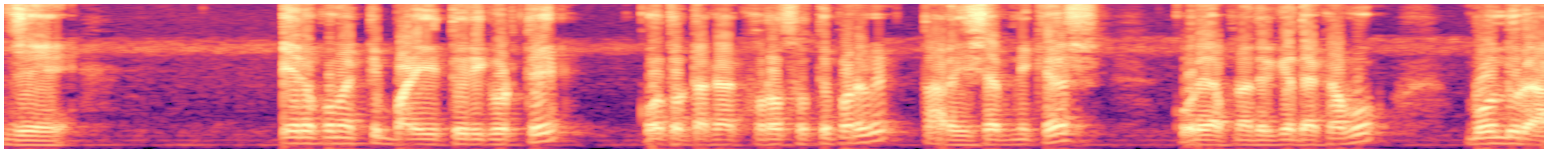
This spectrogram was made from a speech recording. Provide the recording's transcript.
যে এরকম একটি বাড়ি তৈরি করতে কত টাকা খরচ হতে পারবে তার হিসাব নিকাশ করে আপনাদেরকে দেখাবো। বন্ধুরা,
